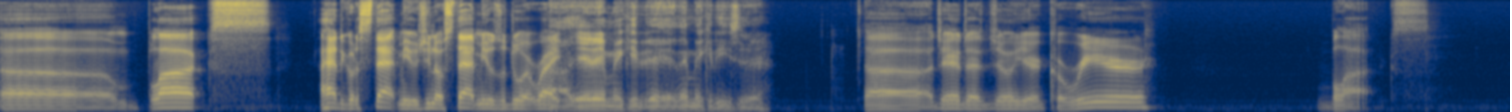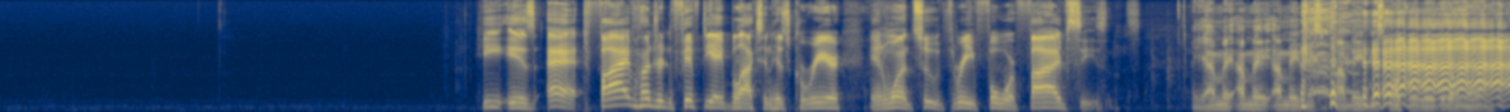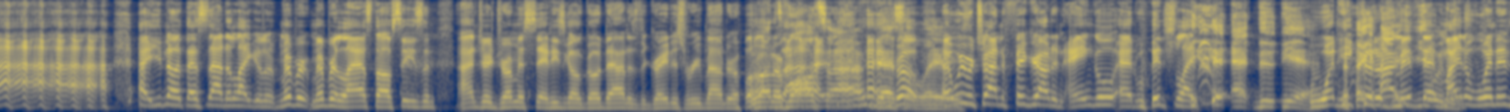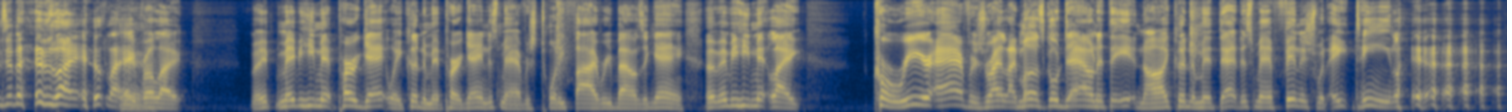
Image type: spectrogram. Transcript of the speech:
Um, blocks. I had to go to StatMuse. You know, StatMuse will do it right. Oh, yeah, they make it. Yeah, they make it easier. Uh, J.J. Jr. career block. He is at 558 blocks in his career in one, two, three, four, five seasons. Yeah, I may, I may, I may be, I may be smoking a little bit on that. hey, you know what that sounded like? Remember, remember last off season, Andre Drummond said he's gonna go down as the greatest rebounder of all Runner time. Of all time. That's bro, hilarious. And we were trying to figure out an angle at which, like, at the, yeah, what he could have meant that might have went into the. It's like, it's like, yeah. hey, bro, like Maybe he meant per game. Well, he couldn't have meant per game. This man averaged 25 rebounds a game. Maybe he meant like career average, right? Like must go down at the end. No, I couldn't have meant that. This man finished with 18.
